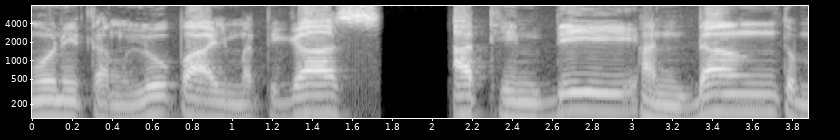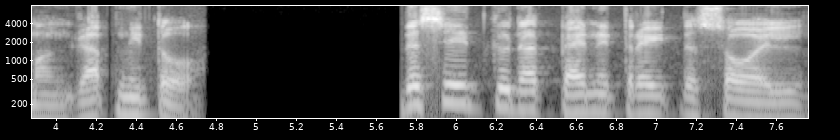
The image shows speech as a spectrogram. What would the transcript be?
ngunit ang lupa ay matigas at hindi handang tumanggap nito. The seed could not penetrate the soil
